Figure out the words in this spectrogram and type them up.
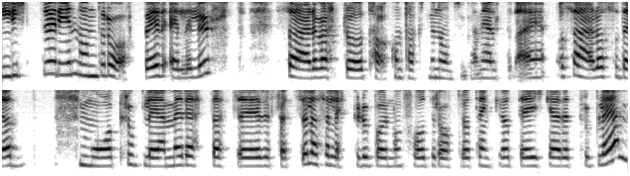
litt urin, noen dråper eller luft, så er det verdt å ta kontakt med noen som kan hjelpe deg. Og så er det også det at små problemer rett etter fødsel. altså Lekker du bare noen få dråper og tenker at det ikke er et problem,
